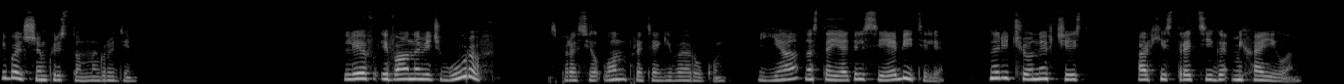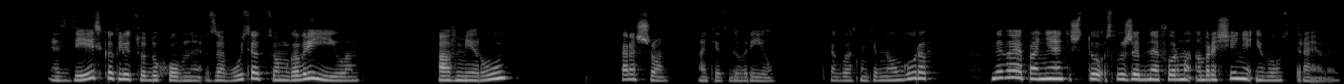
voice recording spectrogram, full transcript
и большим крестом на груди. «Лев Иванович Гуров?» – спросил он, протягивая руку. «Я настоятель сей обители, нареченный в честь архистратига Михаила. Здесь, как лицо духовное, зовусь отцом Гавриилом, а в миру...» «Хорошо, отец Гавриил», – согласно кивнул Гуров – давая понять, что служебная форма обращения его устраивает.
